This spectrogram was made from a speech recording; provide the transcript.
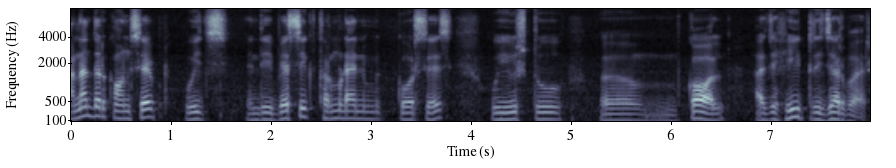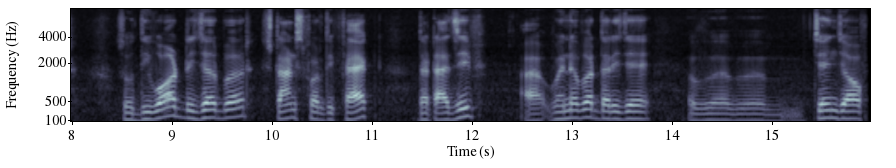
another concept which in the basic thermodynamic courses we used to um, call as a heat reservoir. So, the word reservoir stands for the fact that as if uh, whenever there is a uh, change of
